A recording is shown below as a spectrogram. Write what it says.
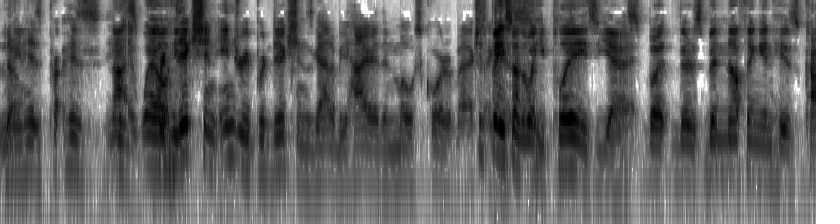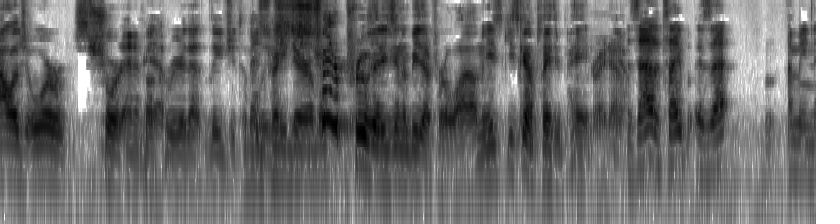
No. I mean his his, Not- his well, he- prediction injury prediction's got to be higher than most quarterbacks. Just I based guess. on the way he plays, yes, but there's been nothing in his college or short NFL Yeah. career that leads you to believe. pretty He's durable. trying to prove that he's going to be there for a while. I mean, he's, he's going to play through pain right now. Is that a type? Is that? I mean,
